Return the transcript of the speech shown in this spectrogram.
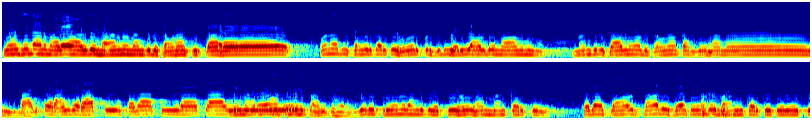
ਕਿਉਂ ਜਿਨ੍ਹਾਂ ਨੇ ਮਾਰਾ ਆਪਦੇ ਨਾਮ ਨੂੰ ਮਨ ਚ ਵਸਾਉਣਾ ਕੀਤਾ ਹੈ। ਉਹਨਾਂ ਦੀ ਸੰਗਤ ਕਰਕੇ ਹੋਰ ਪੁਰਸ਼ ਵੀ ਹਰੀ ਆਪਦੇ ਨਾਮ ਨੂੰ ਮੰਜ਼ਿਲ ਸਾਵਣਿਆਂ ਵਸਾਉਣਾ ਕਰਦੇ ਹਨ। ਭਗਤ ਰੰਗ ਰਾਤੇ ਸਦਾ ਚਾਏ ਮਾਰਾ ਉਹ ਤੇਰੇ ਭਗਤ ਹੈ ਜਿਹੜੇ ਪ੍ਰੇਮ ਰੰਗ ਚ ਰੱਤੇ ਹੋਏ ਹਨ ਮਨ ਕਰਕੇ ਸਦਾ ਚਾਹ ਉਤਸ਼ਾਹ ਦੇ ਸਹਿਤ ਇਹਦੇ ਬਾਣੀ ਕਰਕੇ ਤੇਰੇ ਚ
